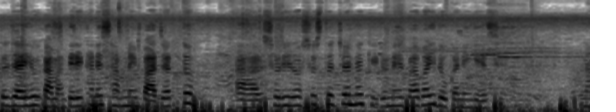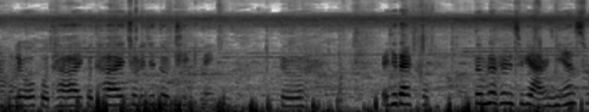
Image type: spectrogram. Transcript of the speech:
তো যাই হোক, আমাদের এখানে সামনে বাজার তো, আর শরীর অসুস্থর জন্য কিরণের বাবাই দোকানে গিয়েছে। না হলে ও কোথায় কোথায় চলে যেত ঠিক নেই। তো এই যে দেখো, তোমরা ভেবেছো কি আমি নিয়ে আসব?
